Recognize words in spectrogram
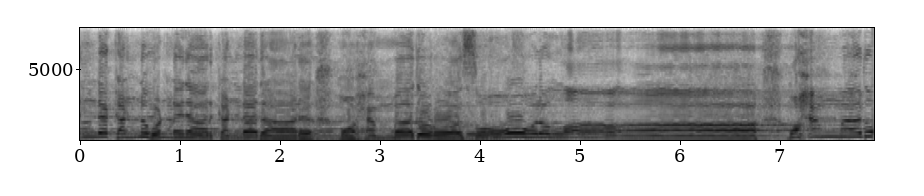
എന്റെ കണ്ണുകൊണ്ട് ഞാൻ കണ്ടതാണ് മുഹമ്മദ് മുഹമ്മദ്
